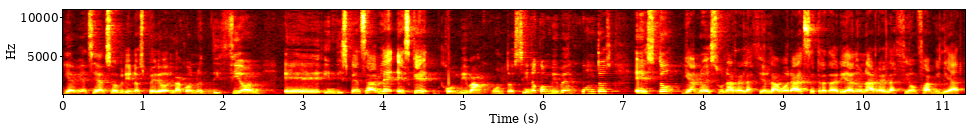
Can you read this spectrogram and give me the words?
ya bien sean sobrinos, pero la condición eh, indispensable es que convivan juntos. Si no conviven juntos, esto ya no es una relación laboral, se trataría de una relación familiar.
